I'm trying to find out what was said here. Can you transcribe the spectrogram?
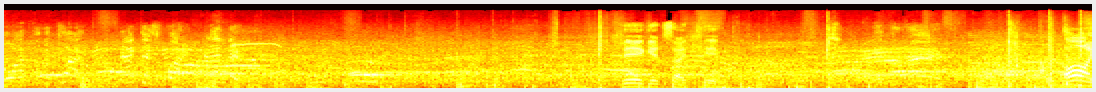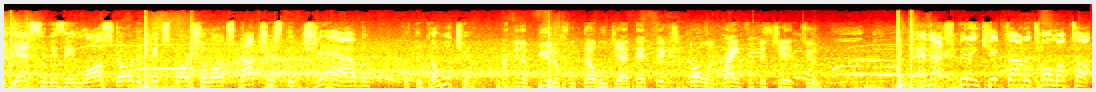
Go after the cut. Make this fight. End it. Big inside kick. Oh, yes, it is a lost art in mixed martial arts. Not just the jab, but the double jab. I mean, a beautiful double jab. That thing's throwing right from the chin, too. And that spinning kick found its home up top.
